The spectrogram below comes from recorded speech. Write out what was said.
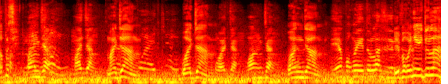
Apa sih? Mangjang, Majang, Majang Wajang. Wajang Wajang, Wangjang. Wangjang Iya pokoknya itulah sih. Ya pokoknya itulah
